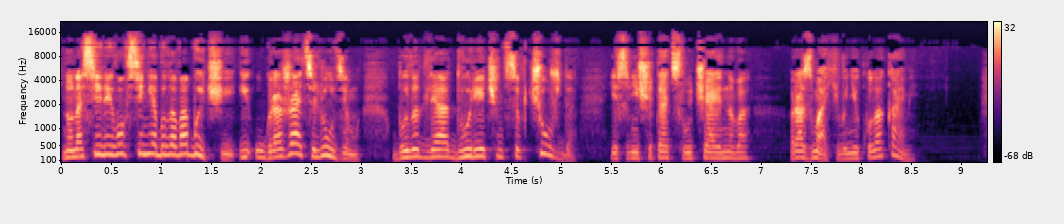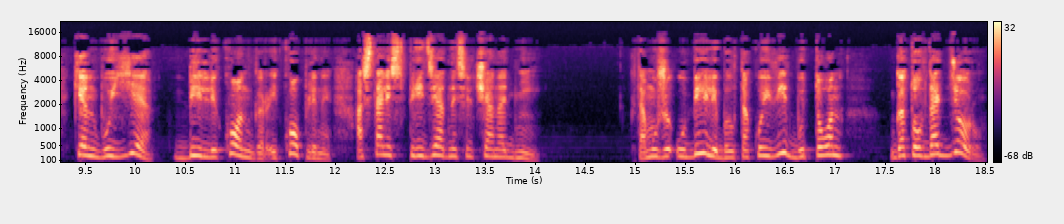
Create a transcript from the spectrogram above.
но насилие вовсе не было в обычае, и угрожать людям было для двуреченцев чуждо, если не считать случайного размахивания кулаками. Кен Буйе Билли Конгар и Коплины остались впереди односельчан одни. К тому же у Билли был такой вид, будто он готов дать дёру.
